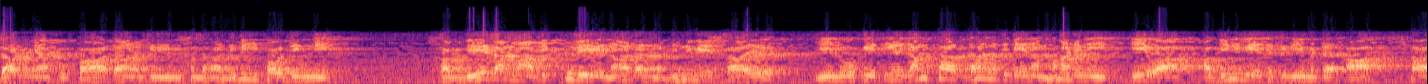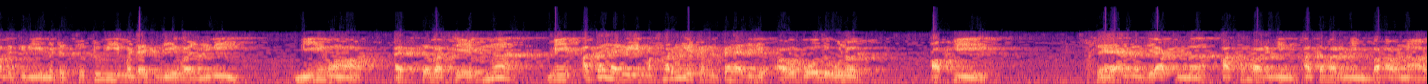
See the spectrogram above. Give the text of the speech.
ධර්මයක් උපාදාන කිරීම සඳහා නිවි පවතින්නේ. සබ්බේ ධම්මා වික්ඛවේ නාදන්න බිනිවේසාය මේ ලෝකයේ තියෙන යම්සා ධර්ම තිබේ නම් මහණෙනි ඒවා අභිනිවේෂ කිරීමට ආස්වාද කිරීමට සුතු වීමට ඇති දේවල් නෙවෙයි. මේවා ඇත්ත වශයෙන්ම මේ අතහැරීම හරියටම පැහැදිලි අවබෝධ වුණොත් අපි සෑම දෙයක්ම අතහරින්න අතහරින්න භාවනාව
